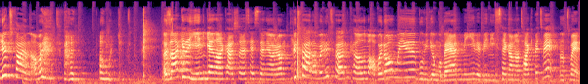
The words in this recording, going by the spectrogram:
Lütfen ama lütfen ama lütfen. Özellikle de yeni gelen arkadaşlara sesleniyorum. Lütfen ama lütfen kanalıma abone olmayı, bu videomu beğenmeyi ve beni Instagram'dan takip etmeyi unutmayın.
